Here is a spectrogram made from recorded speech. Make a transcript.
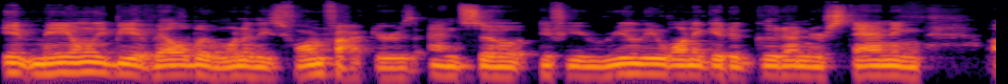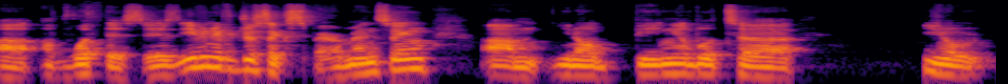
it may only be available in one of these form factors. And so, if you really want to get a good understanding uh, of what this is, even if you're just experimenting, um, you know, being able to, you know,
